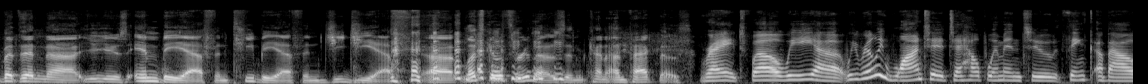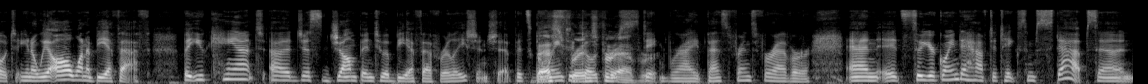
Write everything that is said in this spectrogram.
But then uh, you use MBF and TBF and GGF. Uh, let's go through those and kind of unpack those. Right. Well, we uh, we really wanted to help women to think about. You know, we all want a BFF, but you can't uh, just jump into a BFF relationship. It's Best going to go through forever. sta- right. Best friends forever, and it's so you're going to have to take some steps uh,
